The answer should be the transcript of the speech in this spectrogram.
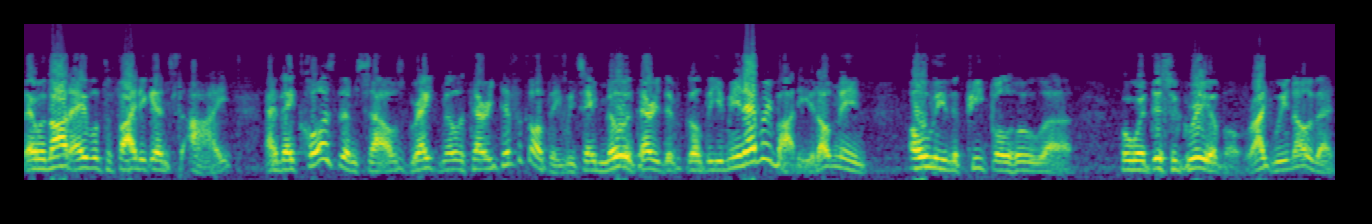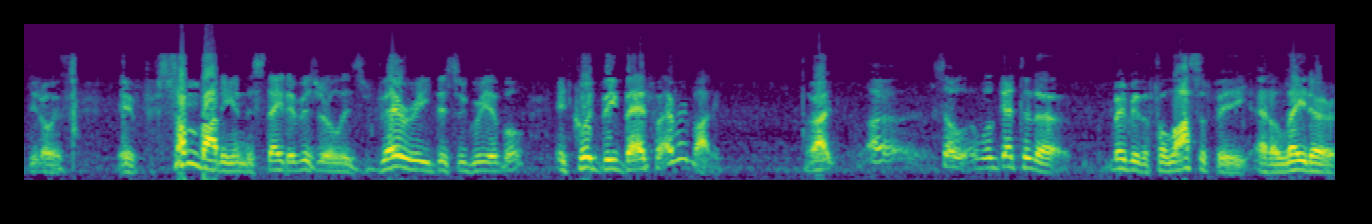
they were not able to fight against Ai, and they caused themselves great military difficulty. We say military difficulty, you mean everybody. You don't mean only the people who uh, who were disagreeable, right? We know that. You know, if if somebody in the state of Israel is very disagreeable, it could be bad for everybody, right? Uh, so we'll get to the maybe the philosophy at a later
